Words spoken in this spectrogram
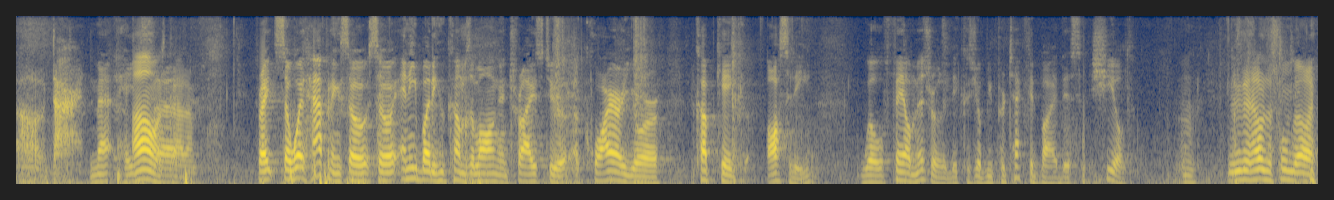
Oh darn. Matt hates. Almost uh, got him. Right. So what's happening? So so anybody who comes along and tries to acquire your cupcake osity will fail miserably because you'll be protected by this shield. You can hold this one back.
